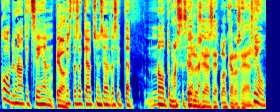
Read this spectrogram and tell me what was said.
koordinaatit siihen, Joo. mistä sä käyt sen sieltä sitten noutamassa sieltä. Hylly se ja se, lokero se ja se. Joo,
